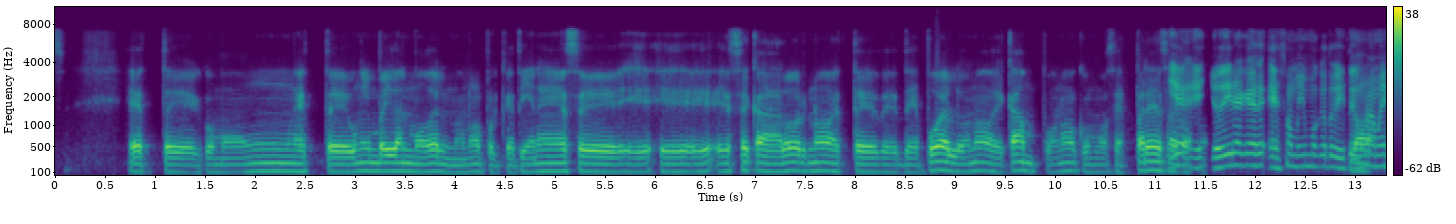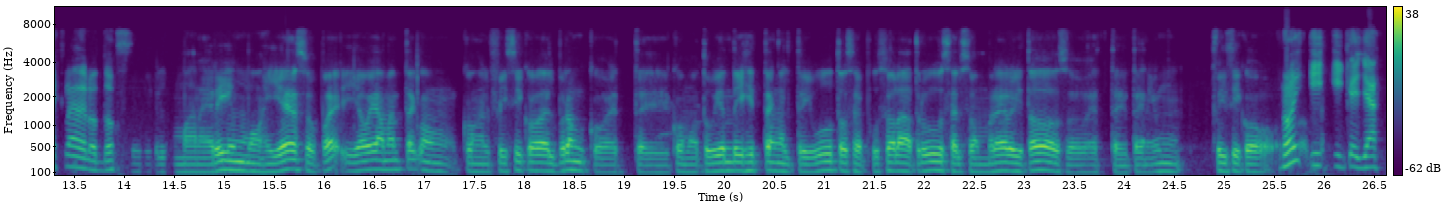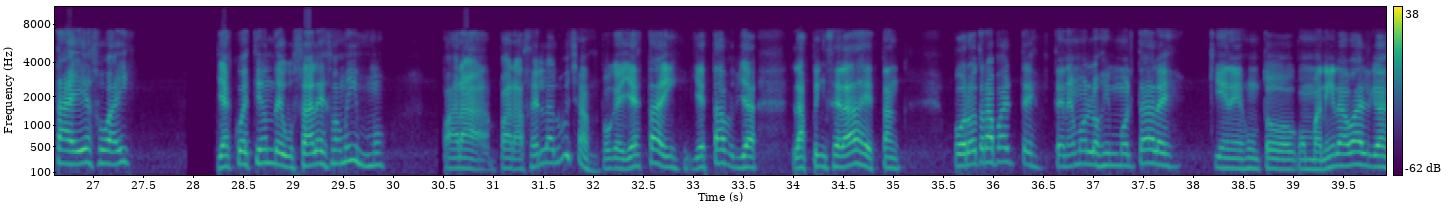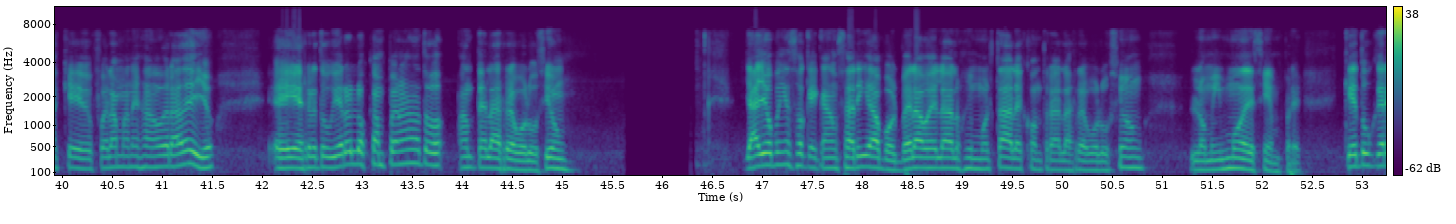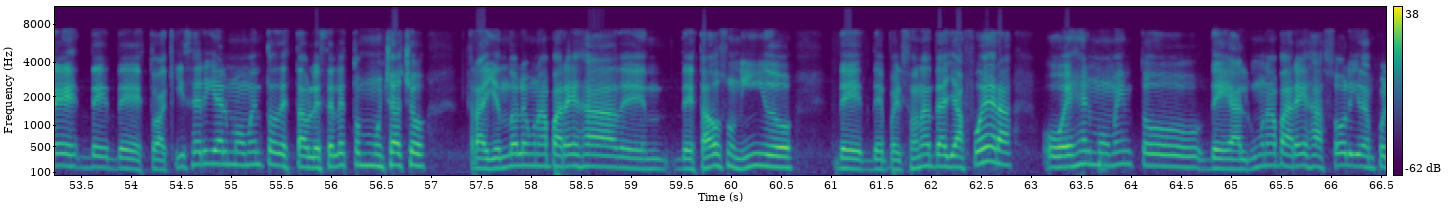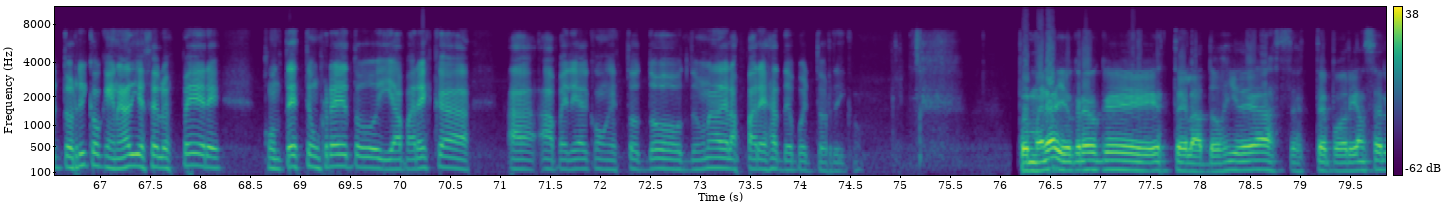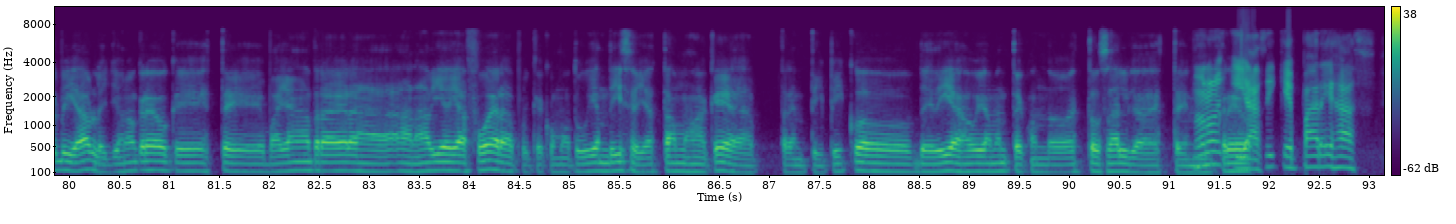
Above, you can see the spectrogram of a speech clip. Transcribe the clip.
este como un este un invader moderno no porque tiene ese e, e, ese calor no este de, pueblo no de campo no como se expresa eh, yo diría que eso mismo que tú dijiste es una mezcla de los dos. Los manerismos y eso pues y obviamente con, con, el físico del bronco este como tú bien dijiste en el tributo se puso la truza el sombrero y todo eso este tenía un físico no y, y que ya está eso ahí. Ya es cuestión de usar eso mismo para, para hacer la lucha, porque ya está ahí, ya está, ya las pinceladas están. Por otra parte, tenemos los inmortales, quienes junto con Vanilla Vargas, que fue la manejadora de ellos, eh, retuvieron los campeonatos ante la revolución. Ya yo pienso que cansaría volver a ver a los inmortales contra la revolución, lo mismo de siempre. ¿Qué tú crees de, de esto? Aquí sería el momento de establecer estos muchachos trayéndole una pareja de, Estados Unidos, de, personas de allá afuera, o es el momento de alguna pareja sólida en Puerto Rico que nadie se lo espere, conteste un reto y aparezca a, pelear con estos dos, de una de las parejas de Puerto Rico. Pues mira, yo creo que este, las dos ideas este, podrían ser viables. Yo no creo que este, vayan a traer a, a nadie de afuera, porque como tú bien dices, ya estamos aquí a treinta y pico de días, obviamente, cuando esto salga. Este, no, no, y así que parejas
